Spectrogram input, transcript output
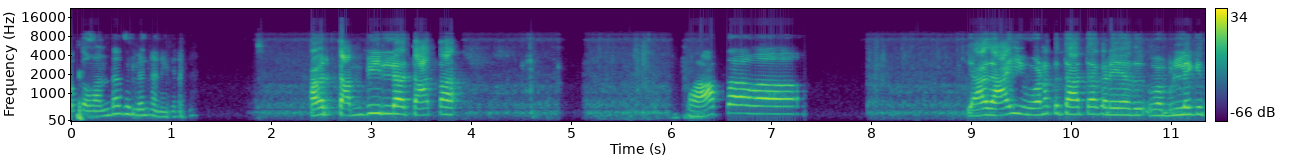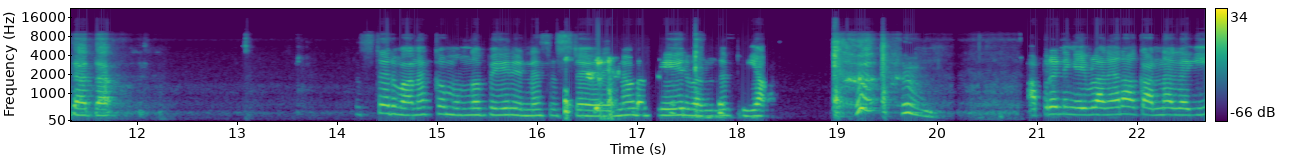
பக்கம் வந்தது இல்லன்னு நெனைக்கிறேன். அவர் தம்பி இல்ல தாத்தா. தாத்தாவா? யாது ஆயி உனக்கு தாத்தா கிடையாது உன் பிள்ளைக்கு தாத்தா. சிஸ்டர் வணக்கம். உங்க பேர் என்ன சிஸ்டர்? என்னோட பேர் வந்து பிரியா. அப்புறம் நீங்க இவ்வளவு நேரம் கண்ணழகி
